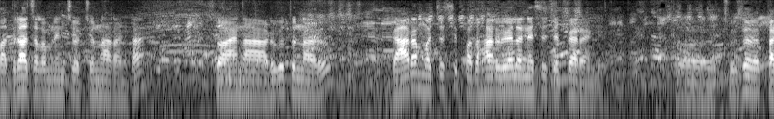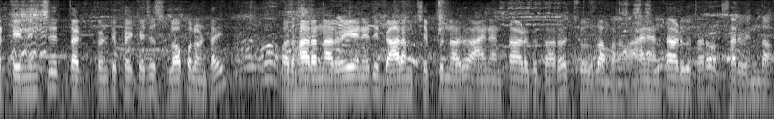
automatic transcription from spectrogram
భద్రాచలం నుంచి వచ్చున్నారంట. సో ఆయన అడుగుతున్నారు. బేరం వచ్చేసి పదహారు వేలు అనేసి చెప్పారండి. సో చూసారు థర్టీ నుంచి థర్టీ ట్వంటీ ఫైవ్ కేజీస్ లోపల ఉంటాయి. పదహారున్నర వెయ్యి అనేది బేరం చెప్తున్నారు ఆయన ఎంత అడుగుతారో చూద్దాం మనం. ఆయన ఎంత అడుగుతారో ఒకసారి విందాం.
